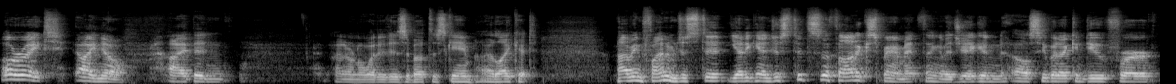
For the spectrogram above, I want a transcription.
All right, I know. I've been, I don't know what it is about this game. I like it. I'm having fun. I'm just, uh, yet again, just it's a thought experiment thing of a jig and I'll see what I can do for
